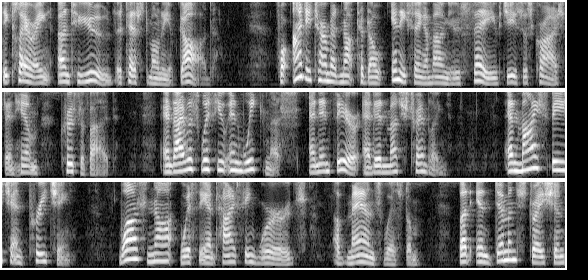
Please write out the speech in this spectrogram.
declaring unto you the testimony of God. For I determined not to know anything among you save Jesus Christ and Him crucified. And I was with you in weakness, and in fear, and in much trembling. And my speech and preaching was not with the enticing words of man's wisdom, but in demonstration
